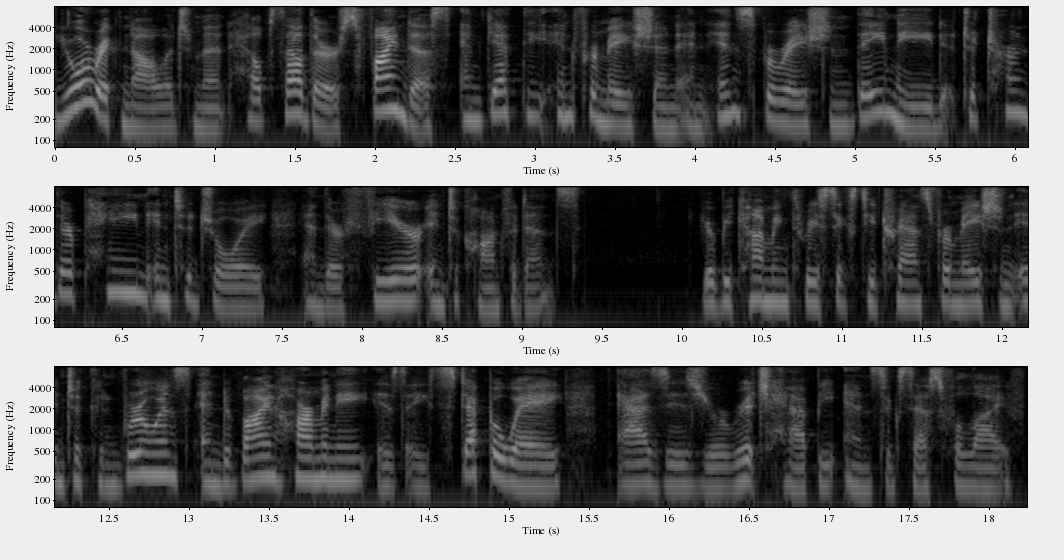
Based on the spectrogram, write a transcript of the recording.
Your acknowledgement helps others find us and get the information and inspiration they need to turn their pain into joy and their fear into confidence. Your Becoming 360 transformation into congruence and divine harmony is a step away, as is your rich, happy, and successful life.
